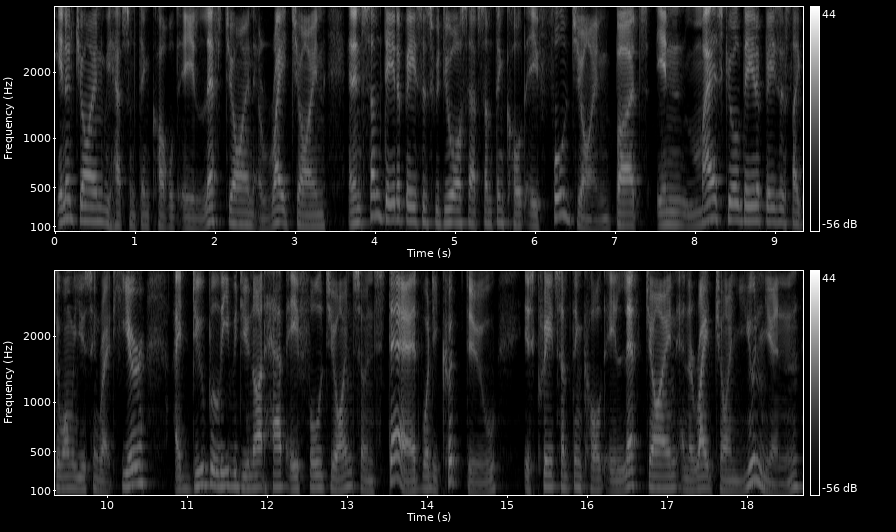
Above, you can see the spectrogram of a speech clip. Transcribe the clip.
inner join. We have something called a left join, a right join. And in some databases, we do also have something called a full join. But in MySQL databases like the one we're using right here, I do believe we do not have a full join. So instead, what you could do is create something called a left join and a right join union,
